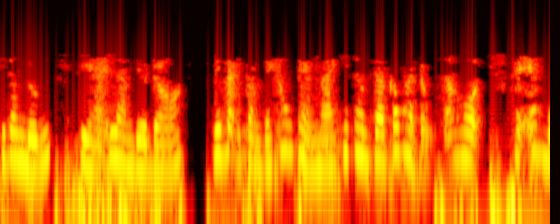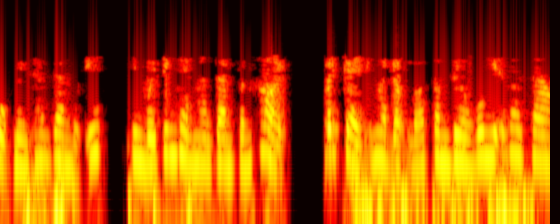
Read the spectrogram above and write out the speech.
khi đang đứng, thì hãy làm điều đó. Nếu bạn cảm thấy không thoải mái khi tham gia các hoạt động xã hội, hãy ép buộc mình tham gia một ít, nhưng với tinh thần hoàn toàn phấn khởi. Bất kể những hoạt động đó tầm thường vô nghĩa ra sao,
